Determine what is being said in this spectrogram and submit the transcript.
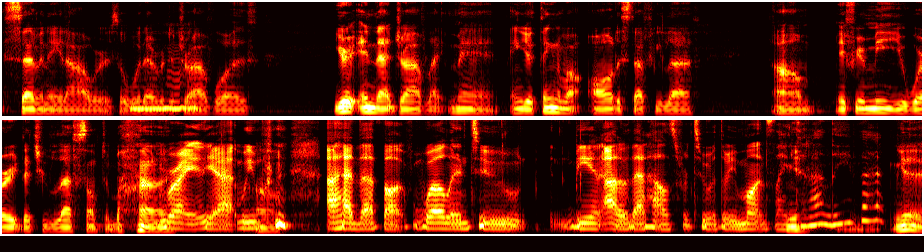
seven, eight hours or whatever the Mhm. drive was, you're in that drive like, man, and you're thinking about all the stuff you left. Um, if you're me, you're worried that you left something behind. Right. Yeah. We. Um, I had that thought well into being out of that house for two or three months. Like, Yeah. did I leave that? Yeah.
